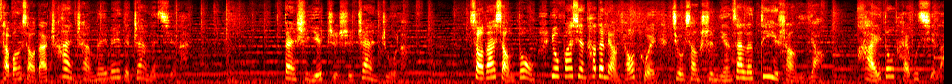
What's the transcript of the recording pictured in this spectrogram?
才帮小达颤颤巍巍地站了起来。但是也只是站住了。小达想动，又发现他的两条腿就像是粘在了地上一样，抬都抬不起来。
